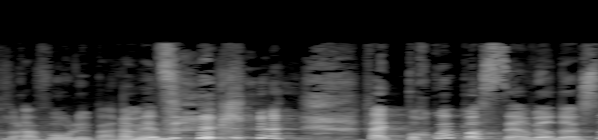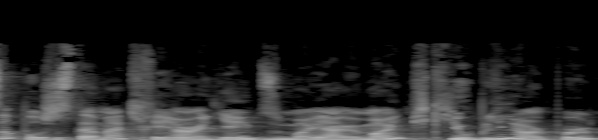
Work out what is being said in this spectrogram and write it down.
Bravo fort. les paramédics. fait que pourquoi pas se servir de ça pour justement créer un lien d'humain à humain puis qui oublie un peu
